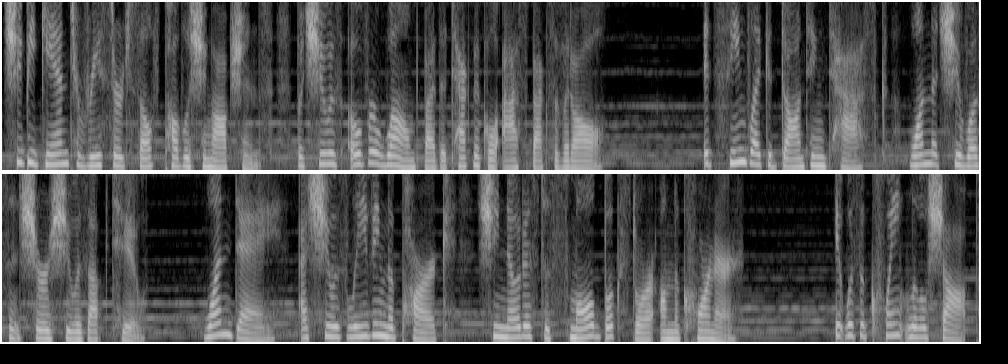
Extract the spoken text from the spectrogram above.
She began to research self publishing options, but she was overwhelmed by the technical aspects of it all. It seemed like a daunting task, one that she wasn't sure she was up to. One day, as she was leaving the park, she noticed a small bookstore on the corner. It was a quaint little shop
